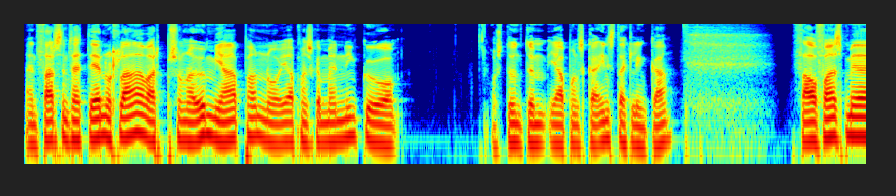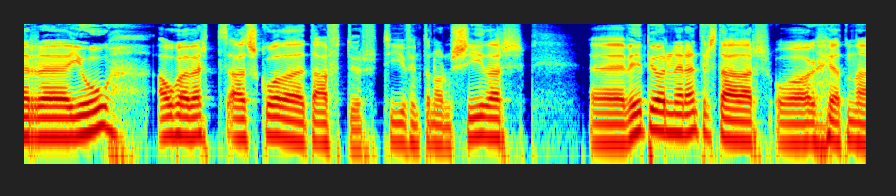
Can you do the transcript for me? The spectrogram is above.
en þar sem þetta er nú hlaðavarp svona um Japan og japanska menningu og, og stundum japanska einstaklinga þá fannst mér, uh, jú áhugavert að skoða þetta aftur 10-15 árum síðar. Uh, viðbjörn er endilstaðar og hérna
